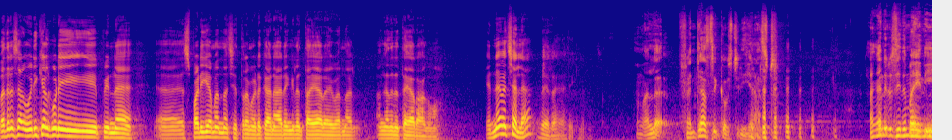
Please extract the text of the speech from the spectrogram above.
ബദ്ര സാർ ഒരിക്കൽ കൂടി പിന്നെ സ്ഫടികം എന്ന ചിത്രം എടുക്കാൻ ആരെങ്കിലും തയ്യാറായി വന്നാൽ അങ്ങനെ തയ്യാറാകുമോ? എന്നെ വെച്ചല്ല വേറെ ആരെങ്കിലും നല്ല ഫാന്റാസ്റ്റിക് ക്വസ്റ്റ്യൻ ഈ അങ്ങനെ ഒരു സിനിമ ഇനി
